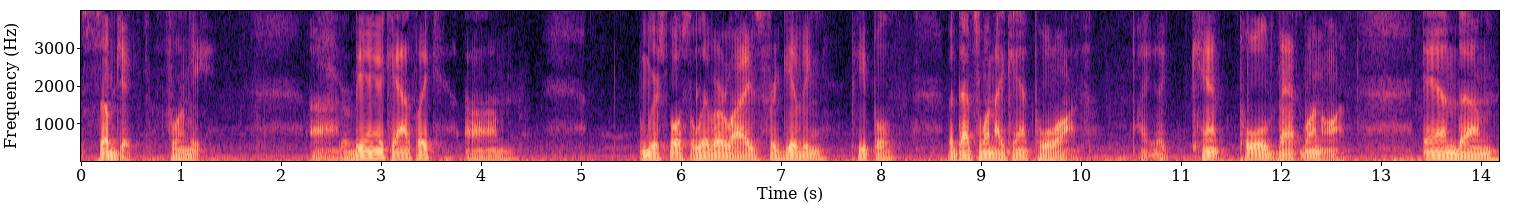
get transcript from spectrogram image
subject for me. Uh, sure. Being a Catholic, um, we're supposed to live our lives forgiving people, but that's one I can't pull off. I, I can't pull that one off. And um,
